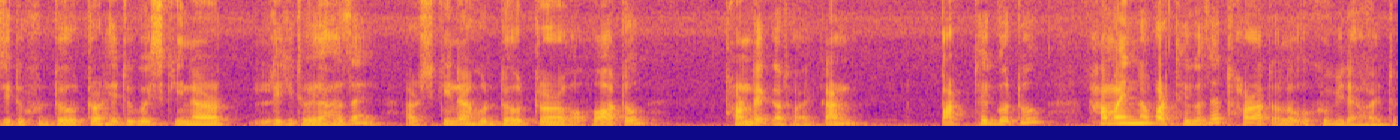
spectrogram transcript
যিটো শুদ্ধ উত্তৰ সেইটো গৈ স্কিনাৰত লিখি থৈ অহা যায়। আৰু স্কিনাৰ শুদ্ধ উত্তৰ হোৱাটো থণ্ডাইকত হয়। কাৰণ পাৰ্থক্যটো সামান্য পাৰ্থক্য যে ধৰাত অলপ অসুবিধা হয়তো।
